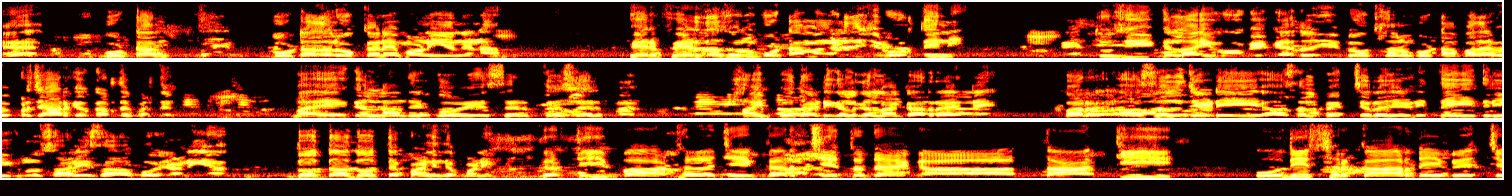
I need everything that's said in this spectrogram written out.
ਹੈ, ਵੋਟਾਂ ਵੋਟਾਂ ਤਾਂ ਲੋਕਾਂ ਨੇ ਪਾਉਣੀਆਂ ਨੇ ਨਾ। ਫਿਰ ਫਿਰ ਤਾਂ ਤੁਹਾਨੂੰ ਵੋਟਾਂ ਮੰਗਣ ਦੀ ਜ਼ਰੂਰਤ ਹੀ ਨਹੀਂ। ਤੁਸੀਂ ਇੱਕ ਲਾਈਵ ਹੋ ਕੇ ਕਹਿ ਦਿਓ ਜੀ, ਲੋਕ ਸਾਨੂੰ ਵੋਟਾਂ ਪਾਦੇ ਫਿਰ ਪ੍ਰਚਾਰ ਕਿਉਂ ਕਰਦੇ ਫਿਰਦੇ ਮੈਂ ਇਹ ਗੱਲਾਂ ਦੇਖੋ, ਇਹ ਸਿਰਫ ਤੇ ਸਿਰਫ ਹਾਈਪੋਥੈਟੀਕਲ ਗੱਲਾਂ ਕਰ ਰਹੇ ਨੇ। ਪਰ ਅਸਲ ਜਿਹੜੀ ਅਸਲ ਪਿਕਚਰ ਹੈ ਜਿਹੜੀ 23 ਤਰੀਕ ਨੂੰ ਸਾਰੀ ਸਾਫ਼ ਹੋ ਜਾਣੀ ਆ। ਦੁੱਧ ਦਾ ਦੁੱਧ ਤੇ ਪਾਣੀ ਦਾ ਪਾਣੀ। ਗੁਰਦੀਪ ਬਾਠ ਜੇਕਰ ਜਿੱਤਦਾ ਹੈਗਾ ਤਾਂ ਕੀ ਉਹਦੀ ਸਰਕਾਰ ਦੇ ਵਿੱਚ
